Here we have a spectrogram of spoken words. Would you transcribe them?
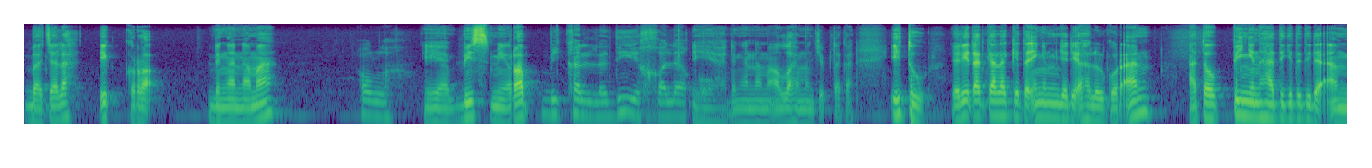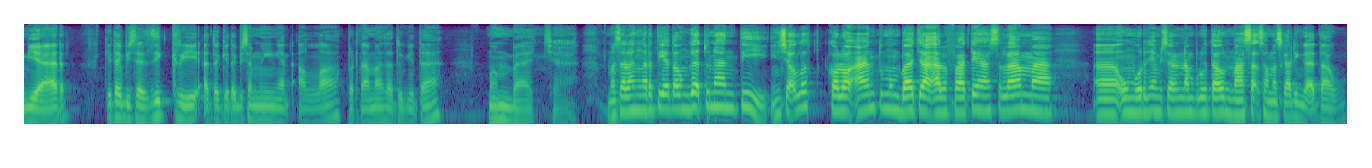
bacalah Iqra dengan nama Allah. iya bismi rabb Bikalladzi khalaq. Iya, dengan nama Allah yang menciptakan. Itu. Jadi tatkala kita ingin menjadi ahlul Quran atau pingin hati kita tidak ambiar, kita bisa zikri atau kita bisa mengingat Allah. Pertama satu kita membaca. Masalah ngerti atau enggak tuh nanti. Insya Allah kalau antum membaca Al-Fatihah selama eh, umurnya misalnya 60 tahun, masa sama sekali nggak tahu.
